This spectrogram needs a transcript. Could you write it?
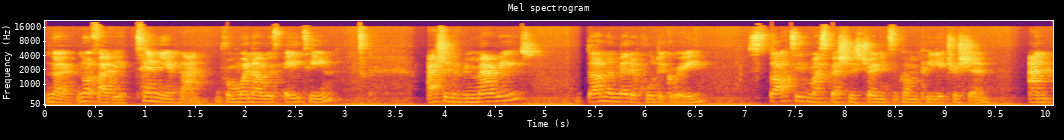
no, not five year, ten year plan. From when I was eighteen, I should have been married, done a medical degree, started my specialist training to become a pediatrician, and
